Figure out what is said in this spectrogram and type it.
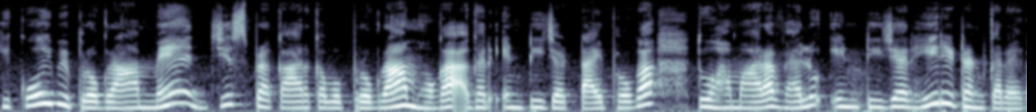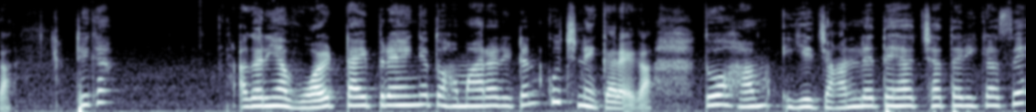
कि कोई भी प्रोग्राम में जिस प्रकार का वो प्रोग्राम होगा, अगर इंटीजर टाइप होगा तो हमारा वैल्यू इंटीजर ही रिटर्न करेगा। ठीक है? अगर यहाँ वॉइड टाइप रहेंगे तो हमारा रिटर्न कुछ नहीं करेगा। तो हम ये जान लेते हैं अच्छा तरीक़ा से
